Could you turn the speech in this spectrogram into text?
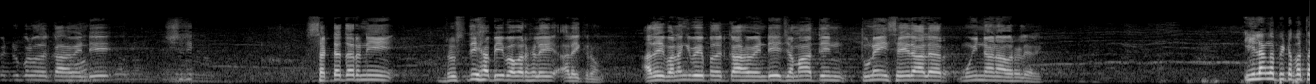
பெற்றுக்கொள்வதற்காக வேண்டி சட்டத்தரணி ருஷ்தி ஹபீப் அவர்களை அழைக்கிறோம் அதை வழங்கி வைப்பதற்காக வேண்டி ஜமாத்தின் துணை செயலாளர் முயின்னானா அவர்களை அழைக்கிறோம் ඊළඟ පිටපත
